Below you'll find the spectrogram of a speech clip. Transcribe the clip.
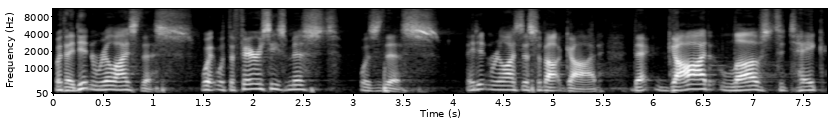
But they didn't realize this. What, the Pharisees missed was this. They didn't realize this about God that God loves to take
